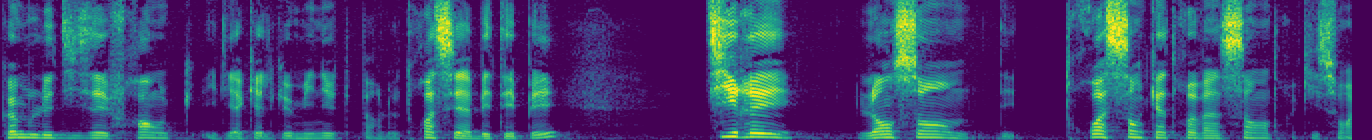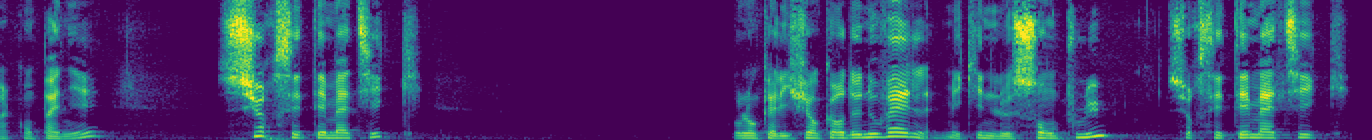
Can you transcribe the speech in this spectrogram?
comme le disait Franck il y a quelques minutes, par le 3CA BTP, tirer l'ensemble des 380 centres qui sont accompagnés sur ces thématiques que l'on qualifie encore de nouvelles, mais qui ne le sont plus, sur ces thématiques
